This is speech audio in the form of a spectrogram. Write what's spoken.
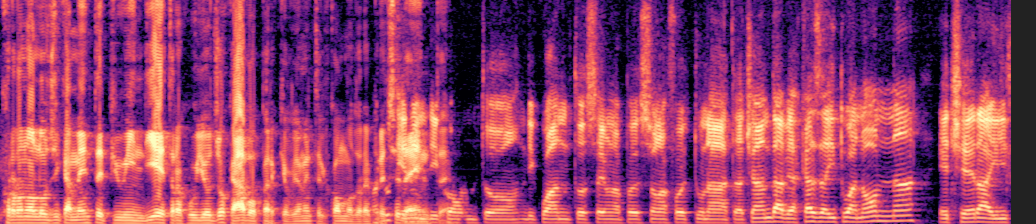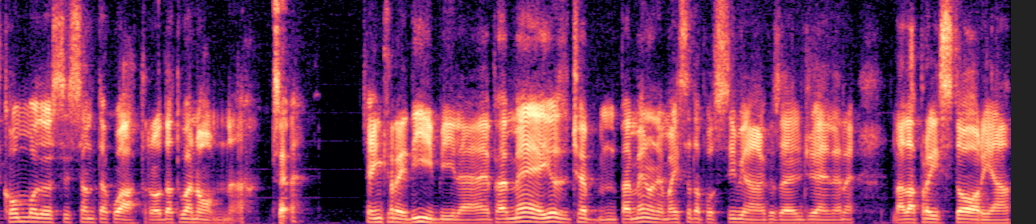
cronologicamente più indietro a cui io giocavo, perché ovviamente il Commodore è ma tu ti rendi precedente. conto di quanto sei una persona fortunata? Cioè andavi a casa di tua nonna e c'era il Commodore 64 da tua nonna. Sì. Cioè, incredibile. Per me, io, cioè, per me non è mai stata possibile una cosa del genere. La, la preistoria.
